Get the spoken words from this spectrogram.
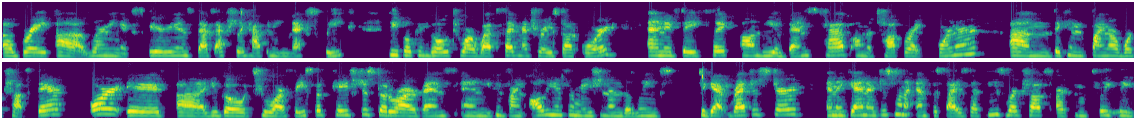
a great uh, learning experience. That's actually happening next week. People can go to our website, metroeast.org, and if they click on the events tab on the top right corner, um, they can find our workshops there. Or if uh, you go to our Facebook page, just go to our events and you can find all the information and the links to get registered. And again, I just want to emphasize that these workshops are completely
